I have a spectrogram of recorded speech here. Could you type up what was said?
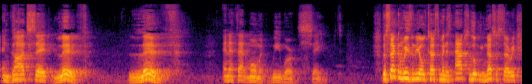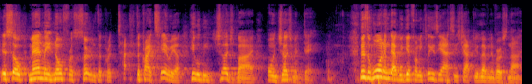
And God said, Live, live. And at that moment, we were saved. The second reason the Old Testament is absolutely necessary is so man may know for certain the, the criteria he will be judged by on Judgment Day. There's a warning that we get from Ecclesiastes chapter 11 and verse 9.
